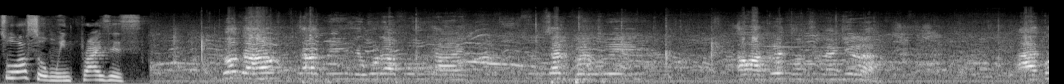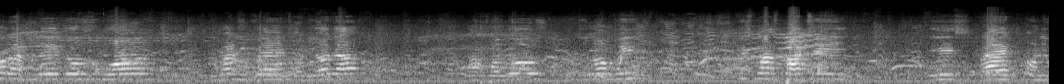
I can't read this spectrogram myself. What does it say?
to also win prizes. No doubt it has been a wonderful time celebrating our great country Nigeria. I congratulate those who won the one event or the other and for those who did not win, Christmas party is right on the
